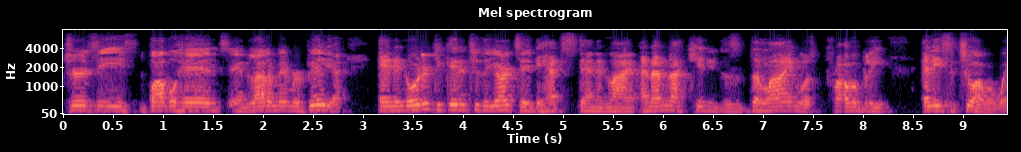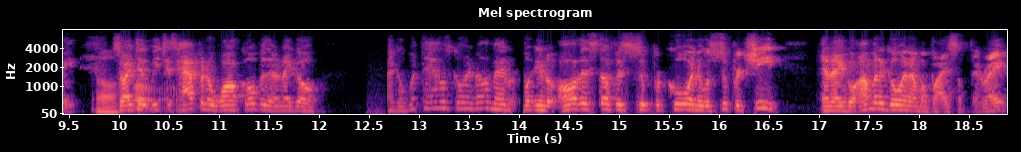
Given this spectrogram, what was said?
jerseys, bobbleheads, and a lot of memorabilia. And in order to get into the yard sale, they had to stand in line. And I'm not kidding. The line was probably at least a two hour wait. Oh. So I just we just happened to walk over there, and I go, I go, what the hell's going on, man? Well, you know, all this stuff is super cool, and it was super cheap and I go, I'm going to go in, I'm going to buy something, right?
